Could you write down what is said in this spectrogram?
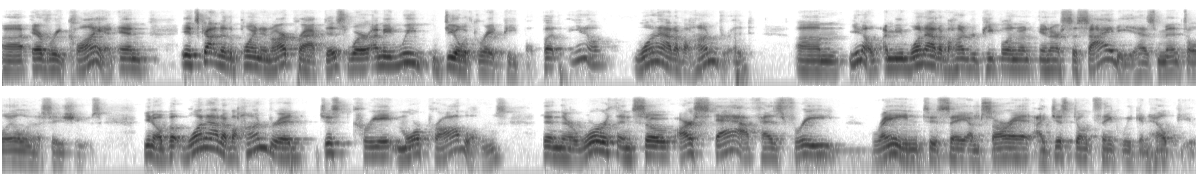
uh, every client. And it's gotten to the point in our practice where, I mean, we deal with great people, but you know, one out of a hundred, um, you know, I mean, one out of a hundred people in, in our society has mental illness issues, you know, but one out of a hundred just create more problems than they're worth. And so our staff has free rein to say, I'm sorry, I just don't think we can help you.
